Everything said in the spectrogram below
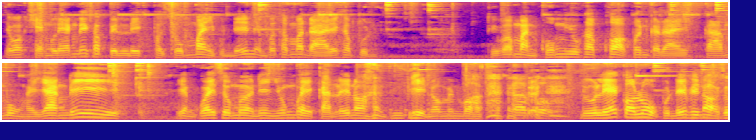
แต่ว่าแข็งแรงได้ครับเป็นเหล็กผสมไม้พุ่นเด้เนี่ยบ่ธรรมดาเด้ครับพุ่นถือว่ามั่นคงอยู่ครับคอกเพิ่นก็ได้กลางมุ้งให้ย่างดีเลี้ยงควายซุมื้อนี่ยุงไปกัดเลยเนาะพี่เนาะแมันบ่ครับผมดูแลก็ลูกพุ่นเด้พี่น้องซุ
